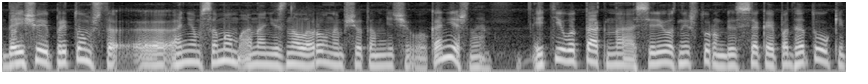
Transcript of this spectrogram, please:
да еще и при том, что э, о нем самом она не знала ровным счетом ничего. Конечно, идти вот так на серьезный штурм без всякой подготовки,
